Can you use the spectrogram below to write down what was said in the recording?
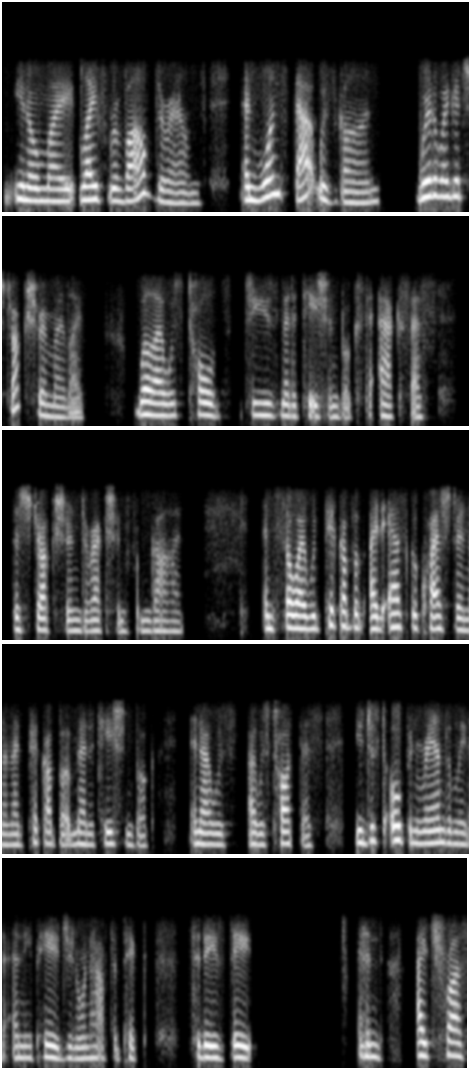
you know my life revolved around. And once that was gone, where do I get structure in my life? Well, I was told to use meditation books to access the structure and direction from God. And so I would pick up a, I'd ask a question and I'd pick up a meditation book and I was I was taught this. You just open randomly to any page. You don't have to pick today's date. And I trust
